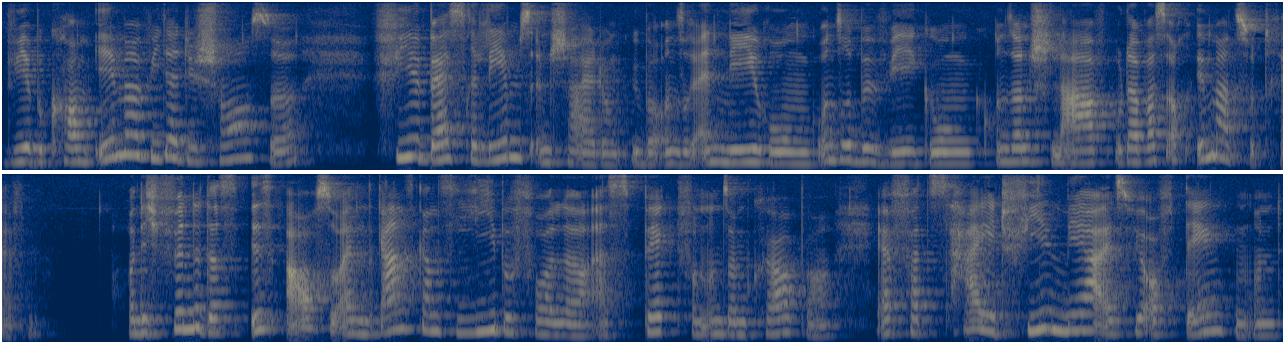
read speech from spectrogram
wir bekommen immer wieder die Chance, viel bessere Lebensentscheidungen über unsere Ernährung, unsere Bewegung, unseren Schlaf oder was auch immer zu treffen. Und ich finde, das ist auch so ein ganz, ganz liebevoller Aspekt von unserem Körper. Er verzeiht viel mehr, als wir oft denken. Und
